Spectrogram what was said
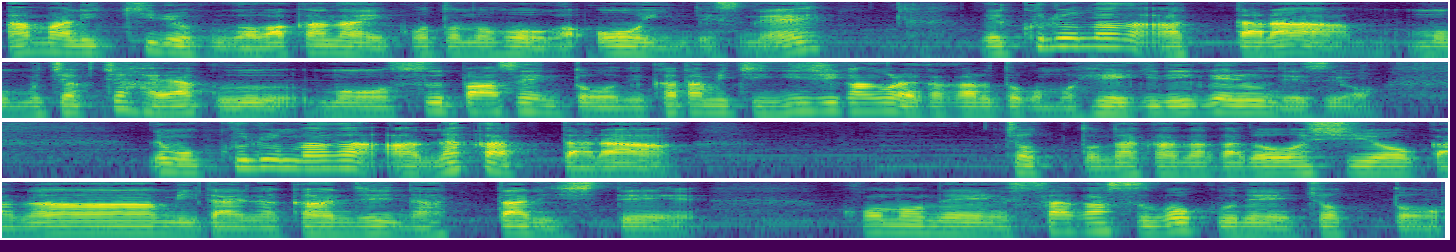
あまり気力が湧かないことの方が多いんですね。で、車があったら、もうむちゃくちゃ早く、もうスーパー銭湯に片道2時間ぐらいかかるとこも平気で行けるんですよ。でも車がなかったら、ちょっとなかなかどうしようかなみたいな感じになったりして、このね、差がすごくね、ちょっと、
